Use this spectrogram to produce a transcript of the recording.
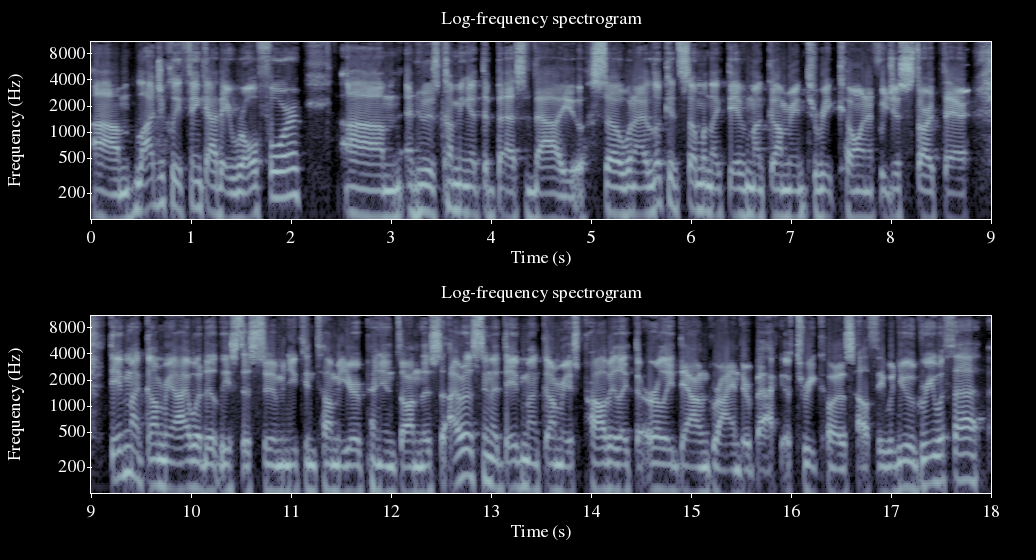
um, logically think out a role for um, and who is coming at the best value. So when I look at someone like David Montgomery and Tarik Cohen, if we just start there, David Montgomery, I would at least assume, and you can tell me your opinions on this, I would assume that David Montgomery is probably like the early down grinder back if Tarik Cohen is healthy. Would you agree with that?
